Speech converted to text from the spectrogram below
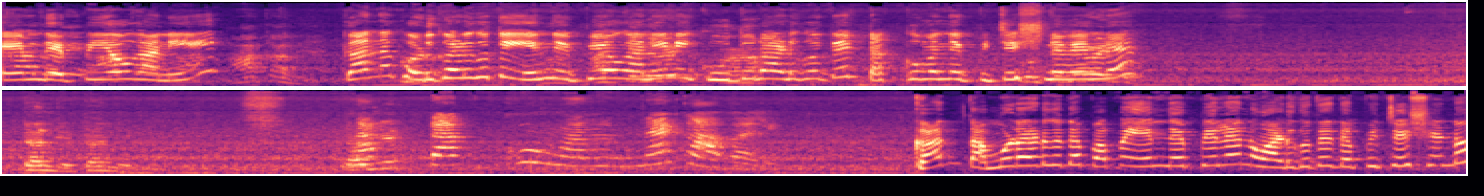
ఏం తెప్పియో కాదు కానీ నా కొడుకు అడిగితే ఏం తెప్పియో గానీ నీ కూతురు అడిగితే తక్కువ మంది తెప్పించేసినవేందే? టర్న్ టర్న్ కావాలి కాదు తమ్ముడు అడిగితే పాప ఏం తెప్పిలే? నువ్వు అడిగితే తెప్పించేసిండు?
